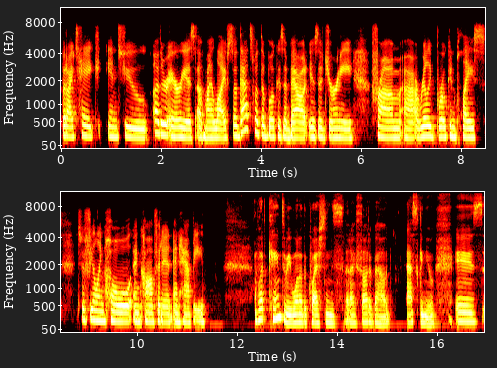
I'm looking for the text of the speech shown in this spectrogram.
but I take into other areas of my life. So, that's what the book is about is a journey from uh, a really broken place to feeling whole and confident and happy. What came to me, one of the questions that I thought about asking you is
